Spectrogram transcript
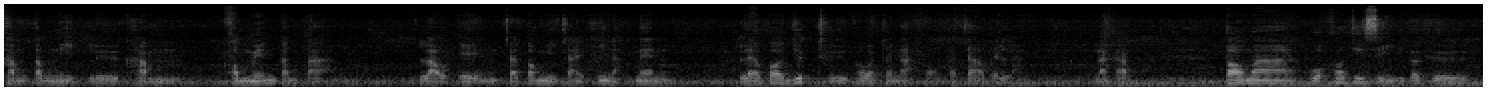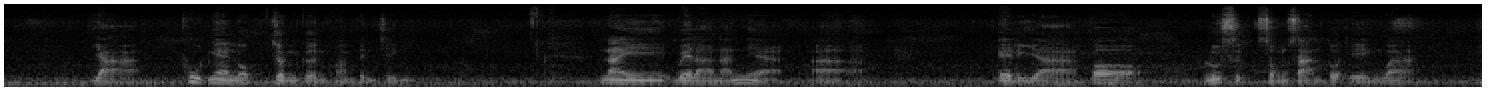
คำตำหนิหรือคำคอมเมนต์ต่างๆ เราเองจะต้องมีใจที่หนักแน่น แล้วก็ยึดถือพระวจนะของพระเจ้าเป็นหลักนะครับ ต่อมาหัวข้อที่ 4 ก็คือ อย่าพูดแง่ลบจนเกินความเป็นจริง ในเวลานั้นเนี่ยอเอลียาก็รู้สึกสงสารตัวเองว่าเห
